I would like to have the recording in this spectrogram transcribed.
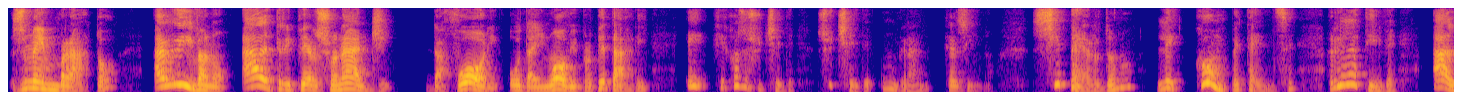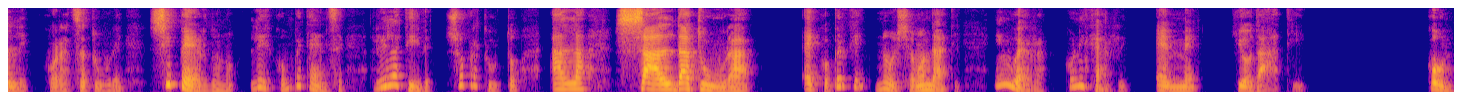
smembrato, arrivano altri personaggi da fuori o dai nuovi proprietari e che cosa succede? Succede un gran casino. Si perdono le competenze relative alle corazzature, si perdono le competenze relative soprattutto alla saldatura. Ecco perché noi siamo andati in guerra con i carri M chiodati con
